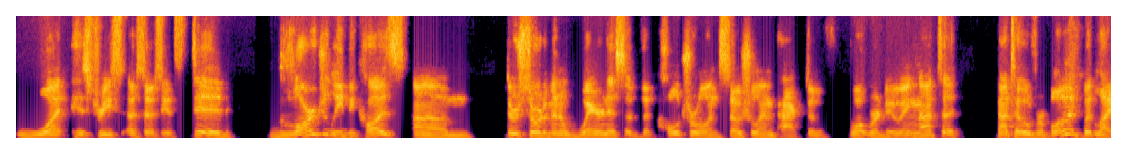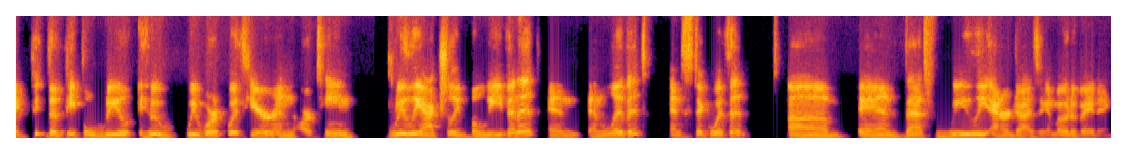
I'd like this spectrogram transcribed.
what History Associates did largely because um, there's sort of an awareness of the cultural and social impact of what we're doing. Not to not to overblow it, but like the people real who we work with here and our team really actually believe in it and and live it and stick with it. Um, and that's really energizing and motivating.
